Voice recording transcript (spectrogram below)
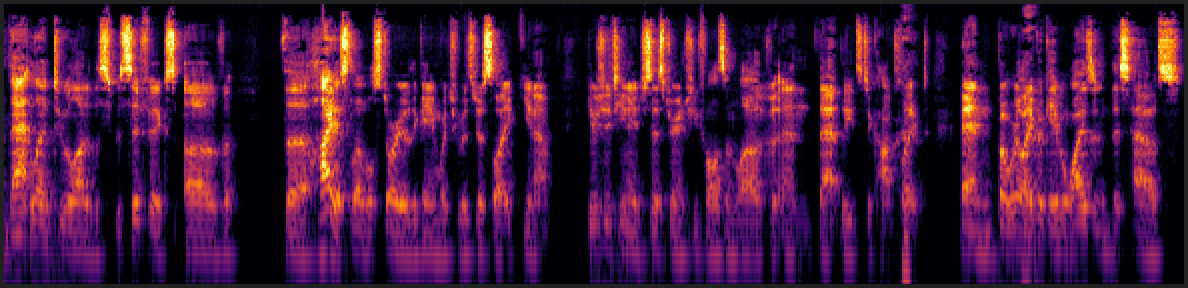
that led to a lot of the specifics of the highest level story of the game, which was just like, you know, here's your teenage sister and she falls in love and that leads to conflict. and but we're like, okay, but why is it in this house?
